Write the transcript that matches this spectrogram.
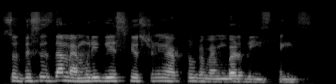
So this is the memory based question. You have to remember these things.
